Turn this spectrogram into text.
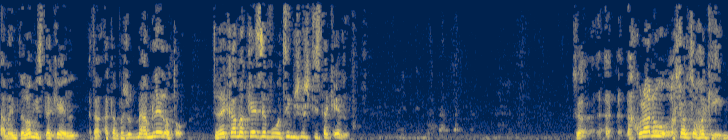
למה אם אתה לא מסתכל, אתה, אתה פשוט מאמלל אותו. תראה כמה כסף הוא הוציא בשביל שתסתכל. עכשיו, כולנו עכשיו צוחקים,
